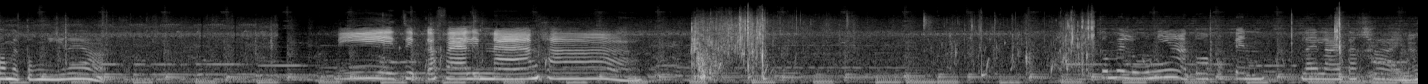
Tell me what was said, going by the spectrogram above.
วมแบบตรงนี้เลยอะ นี่จิบกาแฟริมน้ำค่ะ ก็ไม่รู้เนี่ย ตัวเขาเป็นลายลายตาข่ายนะ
